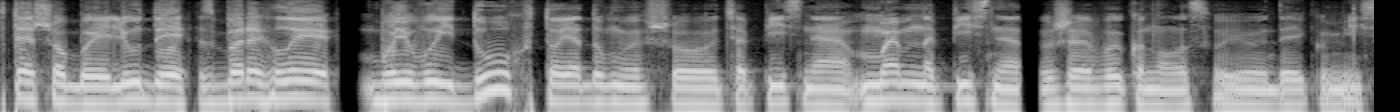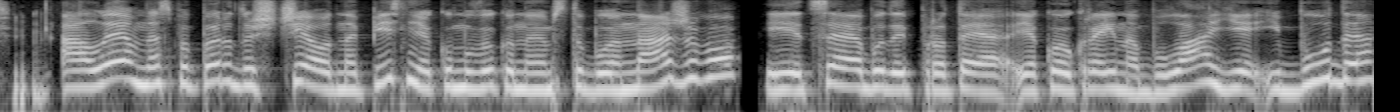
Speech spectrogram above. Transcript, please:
в те, щоб люди зберегли бойовий дух, то я думаю, що ця пісня, мемна пісня, вже виконала свою деяку місію. Але в нас попереду ще одна пісня, яку ми виконуємо з тобою наживо, і це буде про те, якою Україна була, є і буде.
